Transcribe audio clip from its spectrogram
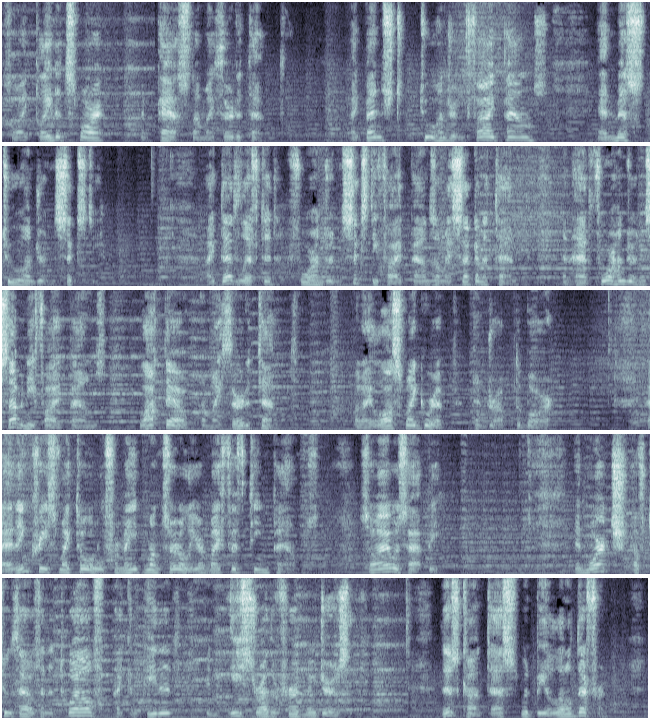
so I played it smart and passed on my third attempt. I benched 205 pounds and missed 260. I deadlifted 465 pounds on my second attempt and had 475 pounds locked out on my third attempt, but I lost my grip and dropped the bar. I had increased my total from eight months earlier by 15 pounds, so I was happy. In March of 2012, I competed in East Rutherford, New Jersey. This contest would be a little different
